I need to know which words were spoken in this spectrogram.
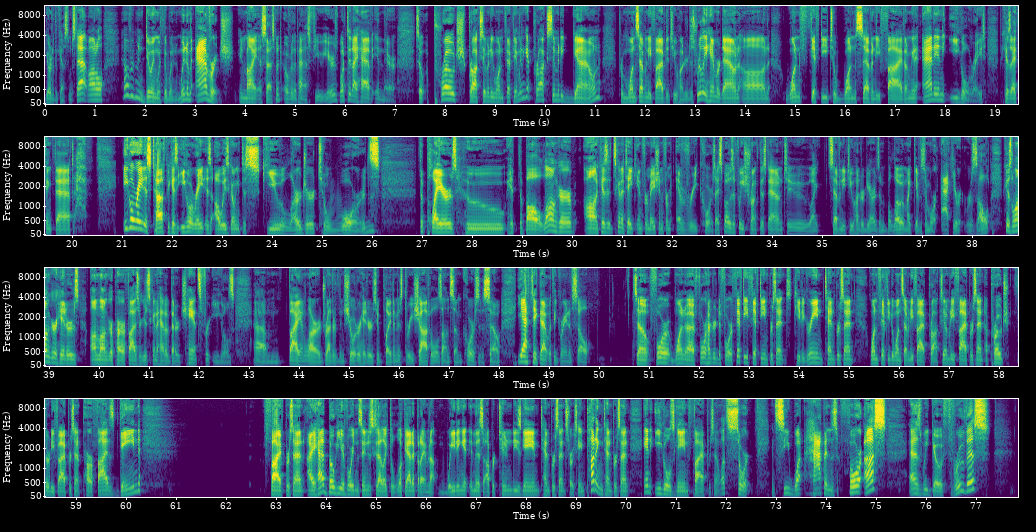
Go to the custom stat model. How have we been doing with the Wyndham? Wyndham average in my assessment over the past few years. What did I have in there? So approach, proximity 150. I'm going to get proximity down from 175 to 200. Just really hammer down on 150 to 175. I'm going to add in eagle rate because I think that Eagle rate is tough because eagle rate is always going to skew larger towards the players who hit the ball longer on because it's going to take information from every course. I suppose if we shrunk this down to like 7,200 yards and below, it might give us a more accurate result because longer hitters on longer par fives are just going to have a better chance for eagles um, by and large rather than shorter hitters who play them as three shot holes on some courses. So you have to take that with a grain of salt. So for one uh, 400 to 450, 15% tee to green, 10%, 150 to 175 proximity, 5% approach, 35% par fives gained. 5%. I have bogey avoidance in just because I like to look at it, but I am not weighting it in this. Opportunities gain 10%, strokes gain, putting 10%, and Eagles gain 5%. Let's sort and see what happens for us as we go through this.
